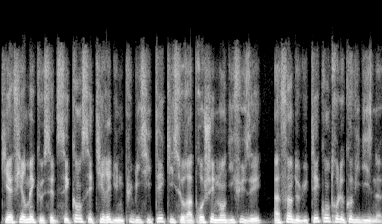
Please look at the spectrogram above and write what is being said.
qui affirmait que cette séquence est tirée d'une publicité qui sera prochainement diffusée, afin de lutter contre le Covid-19.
